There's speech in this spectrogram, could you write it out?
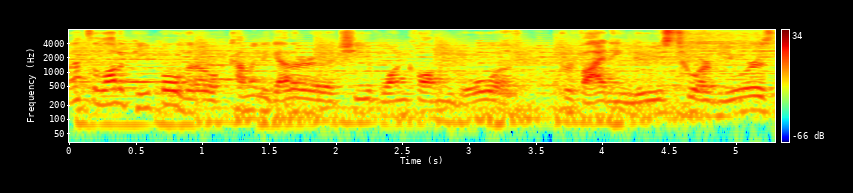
That's a lot of people that are coming together to achieve one common goal of providing news to our viewers.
